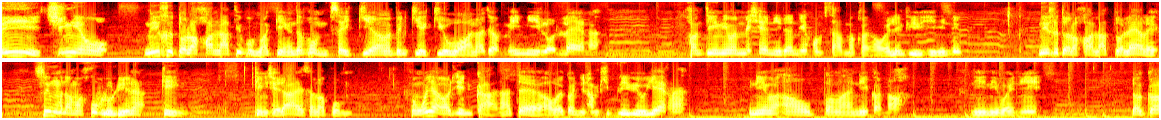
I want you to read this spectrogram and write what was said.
นี่ชิเงโอนี่คือตัวละครลับที่ผมว่าเก่งถ้าผมใส่เกียร์มันเป็นเกียร์กิลวอลนะจะไม่มีรถแร่นะความจริงนี่มันไม่ใช่นี้ด้านนี้ผมสับมาก่อนเอาไว้เล่น PVE นิดนึงนี่คือตัวละครลับตัวแรกเลย ซึ่งมันเอามาคู่บลูดียนอะเก่ง เก่งใช้ได้สำหรับผม ผมก็อยากเอาเทียนกาดนะ แต่เอาไว้ก่อนจะทำคลิปรีวิวแยกนะนี้มาเอาประมาณนี้ก่อนเนาะนี่นี่ไว้นี่ แล้วก็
